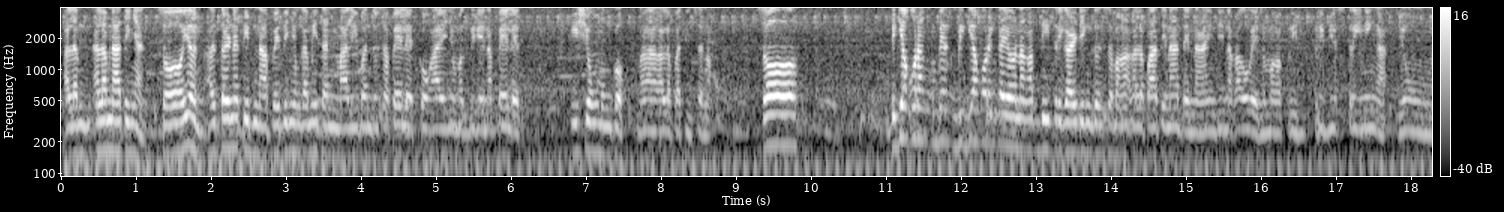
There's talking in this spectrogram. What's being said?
Alam alam natin yan. So yun. Alternative na pwede nyong gamitan maliban dun sa pellet kung ayaw nyo magbigay ng pellet is yung munggo mga kalapatids ano so bigyan ko rin bigyan ko rin kayo ng update regarding doon sa mga kalapati natin na hindi nakauwi ng mga pre- previous training nga yung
